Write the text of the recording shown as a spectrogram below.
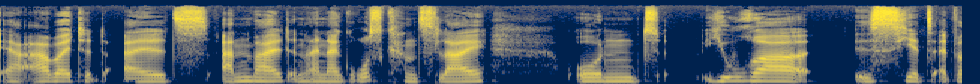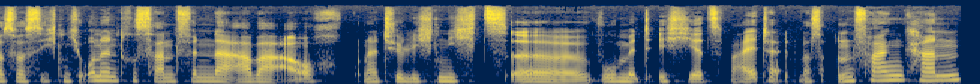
er arbeitet als Anwalt in einer Großkanzlei und Jura ist jetzt etwas, was ich nicht uninteressant finde, aber auch natürlich nichts, äh, womit ich jetzt weiter etwas anfangen kann.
